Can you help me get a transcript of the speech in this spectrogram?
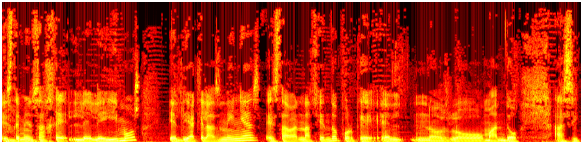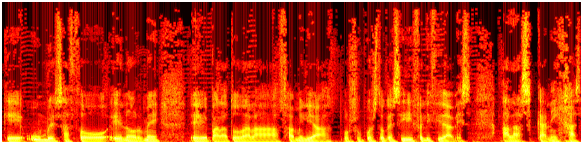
este mensaje le leímos el día que las niñas estaban naciendo, porque él nos lo mandó. Así que un besazo enorme eh, para toda la familia. Por supuesto que sí, felicidades a las canijas.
